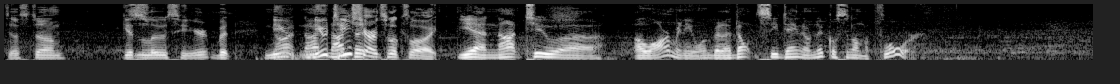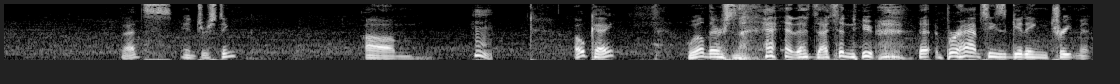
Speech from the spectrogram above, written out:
just um, getting loose here. But new Not- not- new not t-shirts looks like. Yeah, not to uh, alarm anyone, but I don't see Daniel Nicholson on the floor. That's interesting. Um, hmm. Okay. Well, there's that. That's that's a new. that- Perhaps he's getting treatment,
